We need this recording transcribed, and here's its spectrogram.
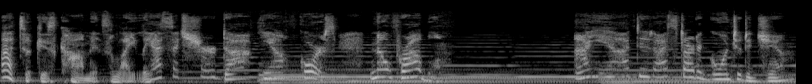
I took his comments lightly. I said, sure, doc. Yeah, of course. No problem. I, yeah, I did. I started going to the gym.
